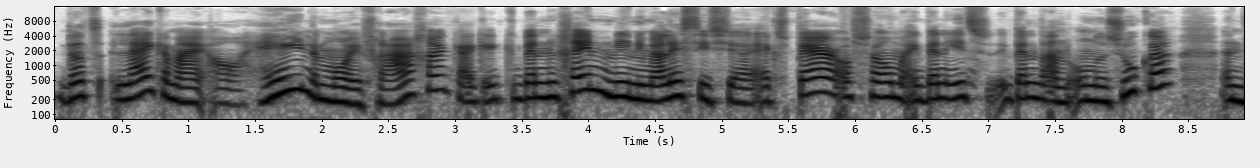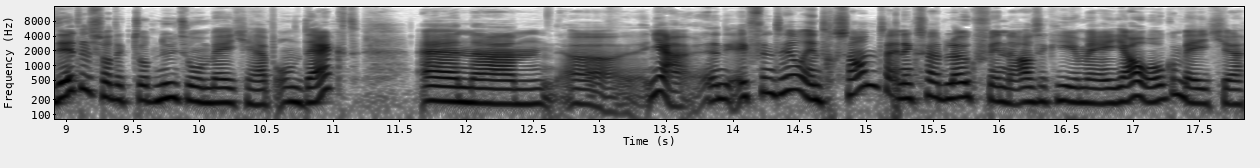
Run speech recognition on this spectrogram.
dat lijken mij al hele mooie vragen. Kijk, ik ben nu geen minimalistisch expert of zo, maar ik ben, iets, ik ben het aan het onderzoeken. En dit is wat ik tot nu toe een beetje heb ontdekt. En ehm, eh, ja, ik vind het heel interessant. En ik zou het leuk vinden als ik hiermee jou ook een beetje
